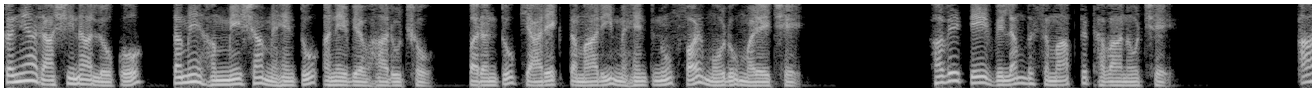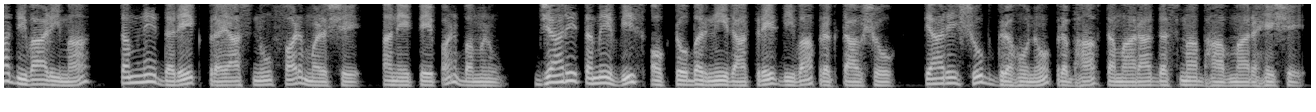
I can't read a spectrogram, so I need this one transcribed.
કન્યા રાશિના લોકો, તમે હંમેશા મહેનતુ અને વ્યવહારુ છો, પરંતુ ક્યારેક તમારી મહેનતનું ફળ મોડું મળે છે. હવે તે વિલંબ સમાપ્ત થવાનો છે. આ દિવાળીમાં તમને દરેક પ્રયાસનું ફળ મળશે અને તે પણ બમણું. જ્યારે તમે વીસ ઓક્ટોબરની રાત્રે દીવા પ્રગટાવશો, ત્યારે શુભ ગ્રહોનો પ્રભાવ તમારા દસમા ભાવમાં રહેશે.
